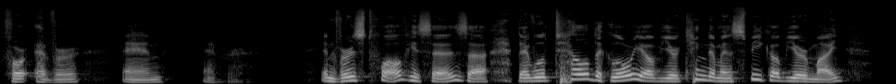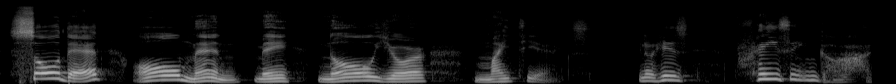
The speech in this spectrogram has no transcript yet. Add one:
forever and ever. In verse 12, he says, uh, They will tell the glory of your kingdom and speak of your might, so that all men may know your mighty acts. You know, he's praising God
